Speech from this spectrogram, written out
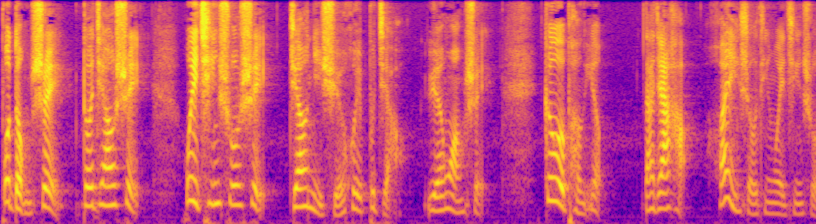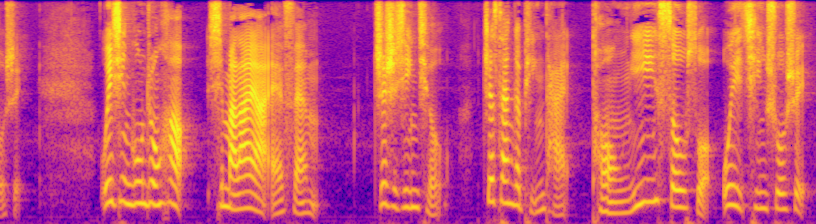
不懂税，多交税。魏青说税，教你学会不缴冤枉税。各位朋友，大家好，欢迎收听魏青说税。微信公众号、喜马拉雅 FM、知识星球这三个平台统一搜索“魏青说税”，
